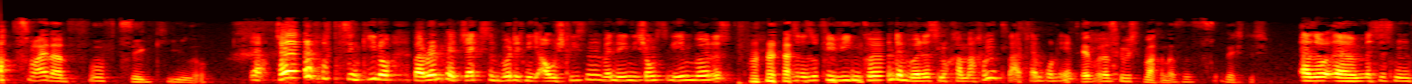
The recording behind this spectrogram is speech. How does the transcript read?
215 Kilo. Ja, 215 Kilo bei Rampage Jackson würde ich nicht ausschließen, wenn du ihm die Chance geben würdest. Also so viel wiegen könnte, würde es locker machen, klar, kein Problem. Er würde das Gewicht machen, das ist richtig. Also ähm, es ist ein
